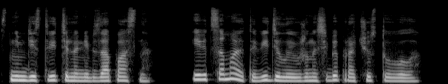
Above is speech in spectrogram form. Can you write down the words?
С ним действительно небезопасно. Я ведь сама это видела и уже на себе прочувствовала.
